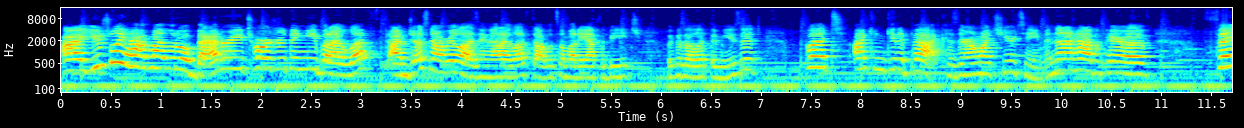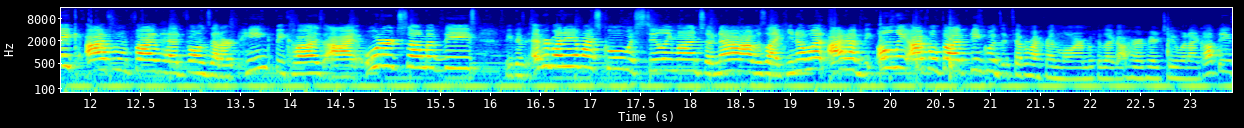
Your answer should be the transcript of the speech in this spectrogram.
I usually have my little battery charger thingy, but I left, I'm just now realizing that I left that with somebody at the beach because I let them use it. But I can get it back because they're on my cheer team. And then I have a pair of fake iPhone 5 headphones that are pink because I ordered some of these because everybody at my school was stealing mine. So now I was like, you know what? I have the only iPhone 5 pink ones except for my friend Lauren because I got her a pair too when I got these.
